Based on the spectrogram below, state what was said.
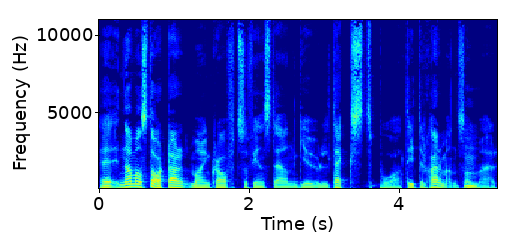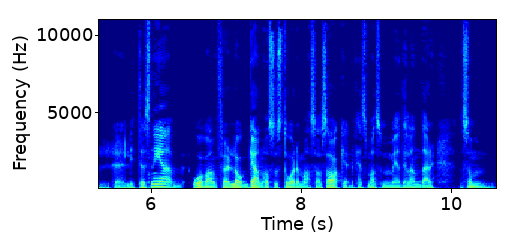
eh, när man startar Minecraft så finns det en gul text på titelskärmen som Mm. är eh, lite sned ovanför loggan och så står det massa saker. Det finns massor med meddelanden där som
